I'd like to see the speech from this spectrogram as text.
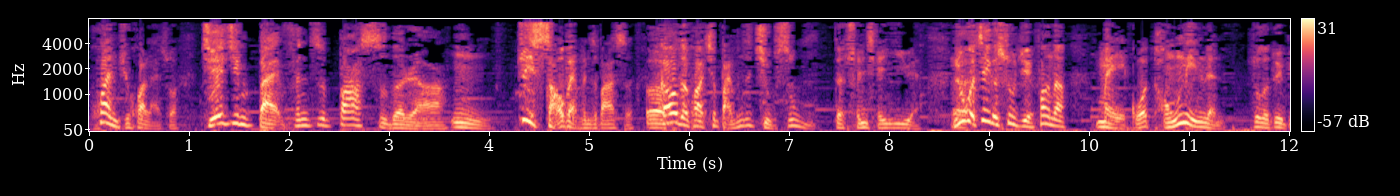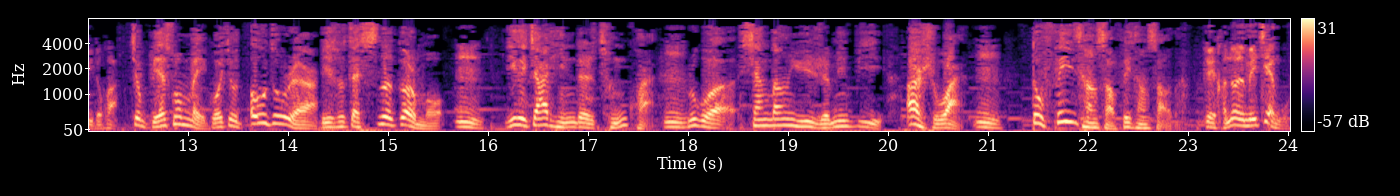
换句话来说，接近百分之八十的人啊，嗯，最少百分之八十，高的话是百分之九十五的存钱意愿。如果这个数据放到美国同龄人。做个对比的话，就别说美国，就欧洲人啊，比如说在斯德哥尔摩，嗯，一个家庭的存款，嗯，如果相当于人民币二十万，嗯，都非常少，非常少的。对，很多人没见过，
